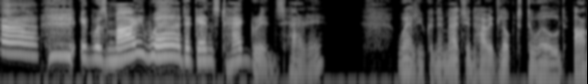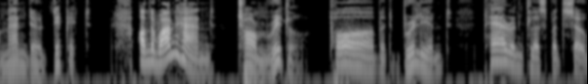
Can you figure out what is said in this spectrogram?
it was my word against Hagrid's, Harry. Well, you can imagine how it looked to old Armando Dippet. On the one hand, Tom Riddle, poor but brilliant, parentless but so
